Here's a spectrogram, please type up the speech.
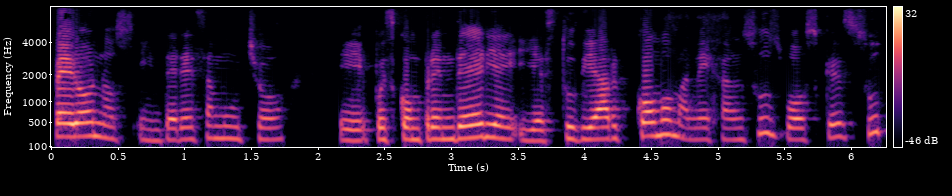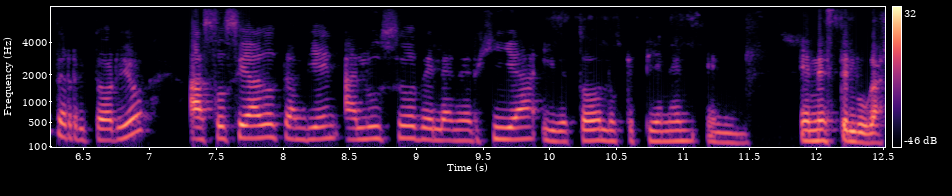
pero nos interesa mucho eh, pues comprender y estudiar cómo manejan sus bosques, su territorio, asociado también al uso de la energía y de todo lo que tienen en, este lugar.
